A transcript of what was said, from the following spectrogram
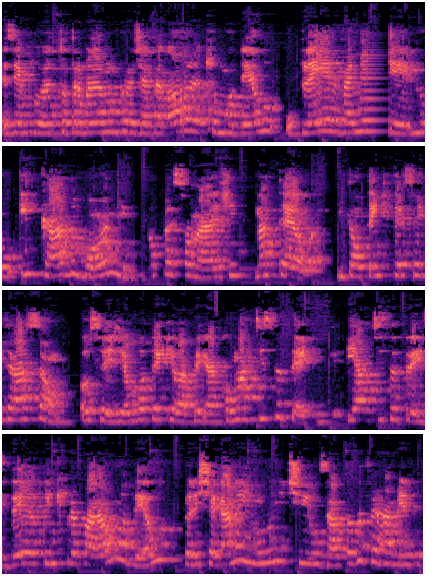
Exemplo, eu estou trabalhando num projeto agora que o modelo, o player vai mexer no IK do bone do personagem personagem na tela. Então tem que ter essa interação. Ou seja, eu vou ter que ir lá pegar como artista técnica e artista 3D, eu tenho que preparar o modelo para ele chegar na Unity e usar toda a ferramenta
